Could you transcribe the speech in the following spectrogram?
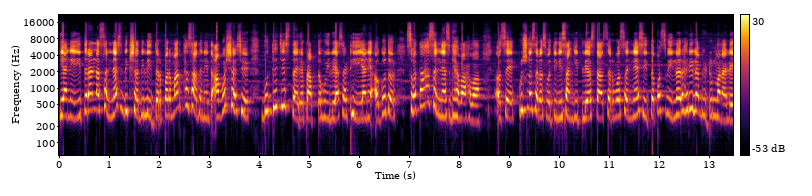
याने इतरांना संन्यास दीक्षा दिली तर परमार्थ साधनेत अवश्य असे बुद्धीचे स्थैर्य प्राप्त होईल. यासाठी याने अगोदर स्वतः संन्यास घ्यावा हवा असे कृष्ण सरस्वतींनी सांगितले असता सर्व संन्यासी तपस्वी नरहरीला भेटून म्हणाले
